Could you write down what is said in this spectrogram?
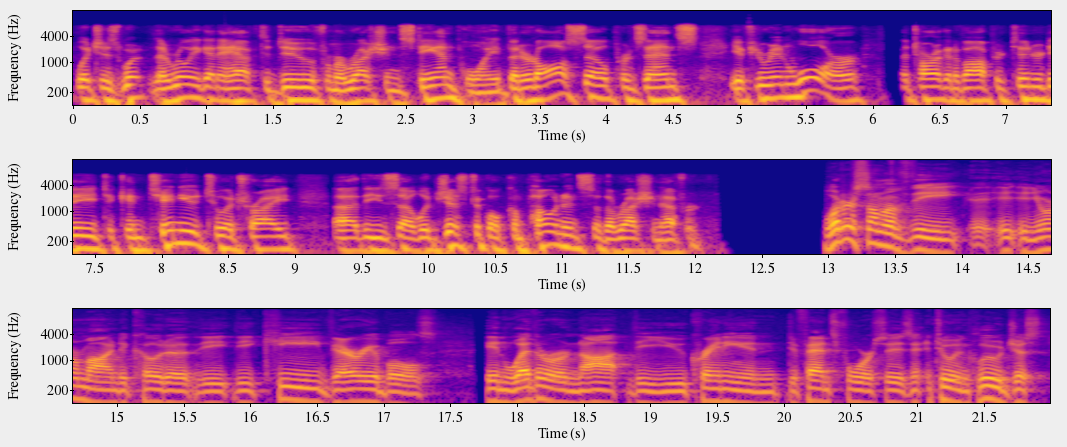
which is what they're really going to have to do from a Russian standpoint. But it also presents, if you're in war, a target of opportunity to continue to attrite uh, these uh, logistical components of the Russian effort. What are some of the, in your mind, Dakota, the, the key variables in whether or not the Ukrainian defense forces, to include just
